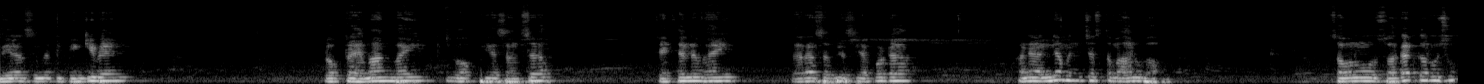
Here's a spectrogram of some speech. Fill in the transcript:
મેયર શ્રીમતી પિંકીબેન, ડૉક્ટર હેમાંગભાઈ લોકપ્રિય સાંસદ ચૈતન્યભાઈ, ધારાસભ્ય શ્રી અકોટા અને અન્ય મંચસ્થ મહાનુભાવો. સૌનું સ્વાગત કરું છું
